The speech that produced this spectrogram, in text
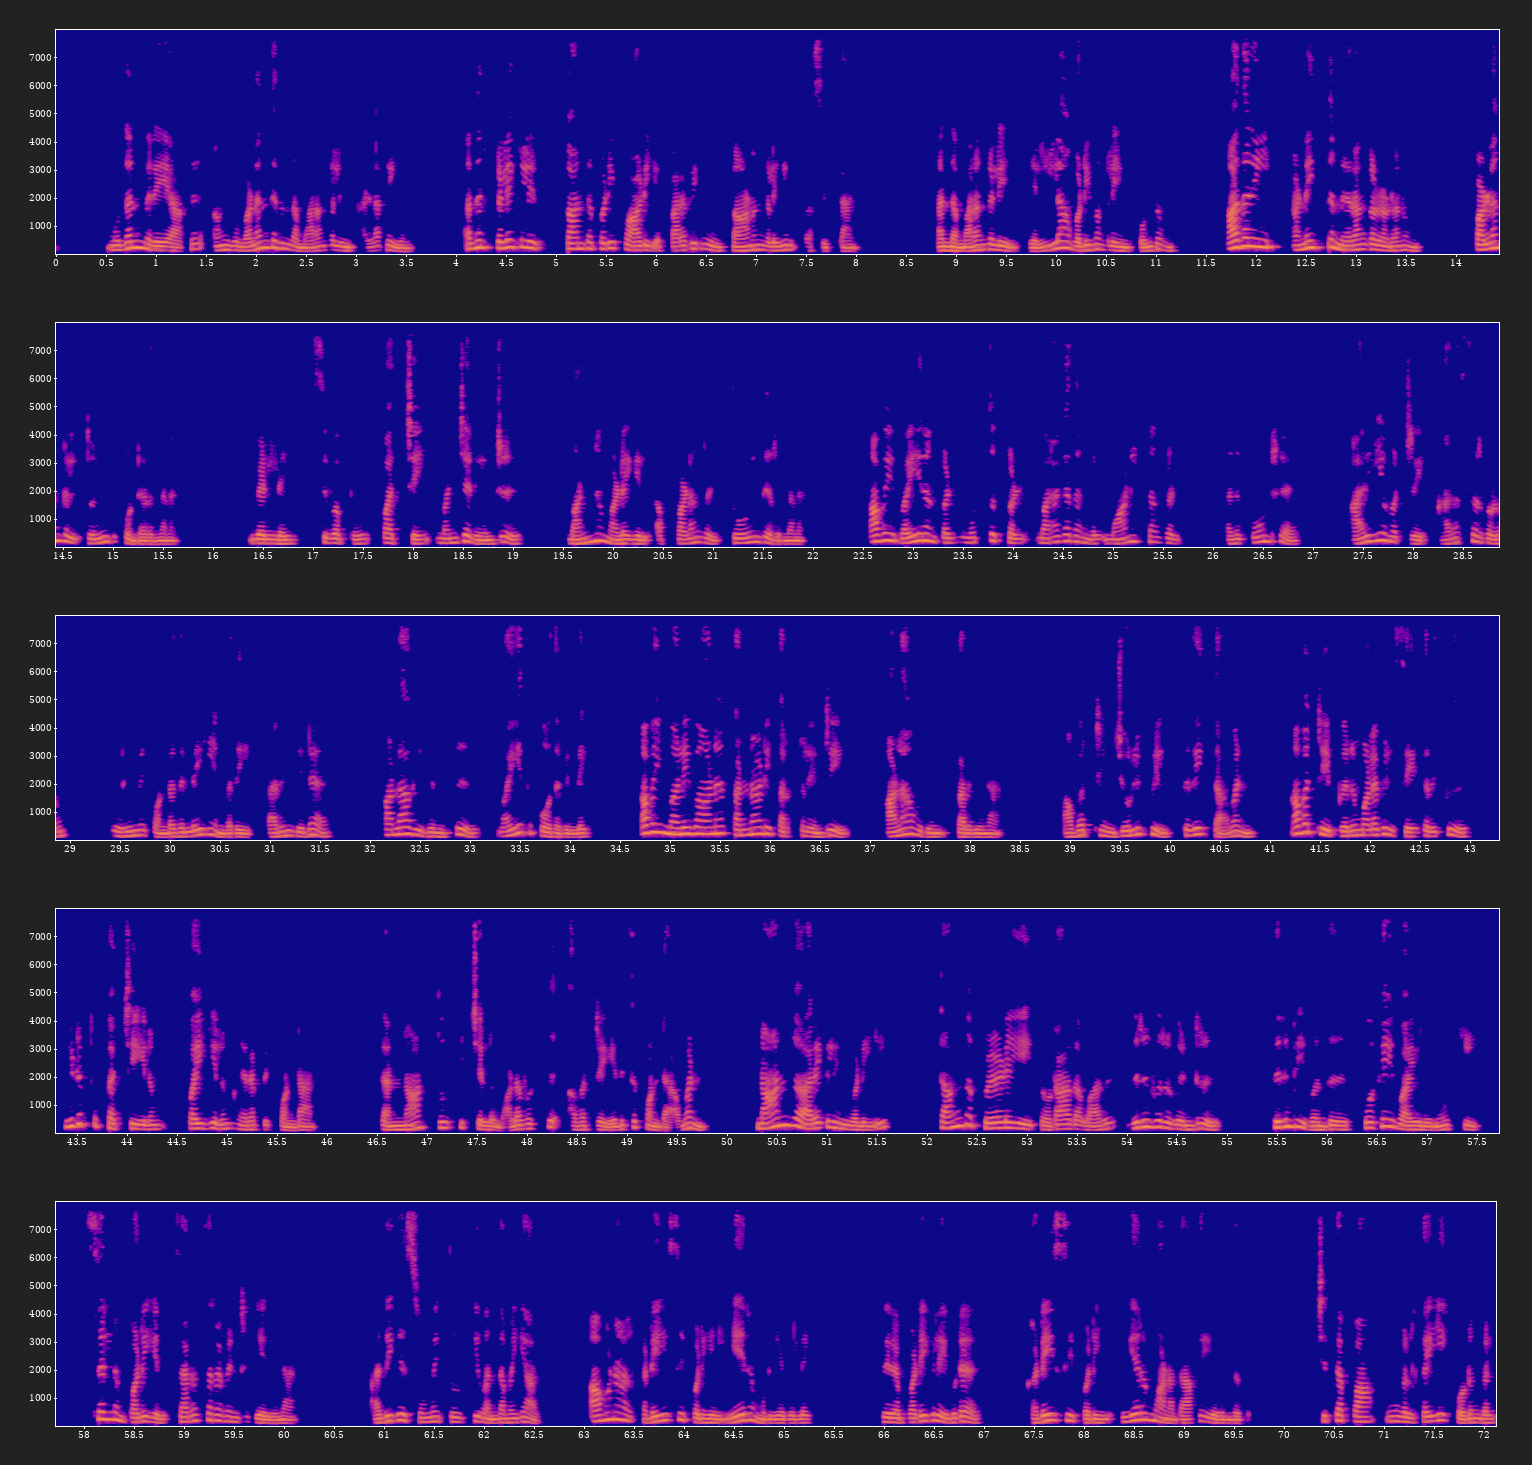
முதன்முறையாக அங்கு வளர்ந்திருந்த மரங்களின் அழகையும் அதன் கிளைகளில் காந்தபடி பாடிய பறவைகளின் கானங்களையும் ரசித்தான். அந்த மரங்களில் எல்லா வடிவங்களையும் கொண்டும் அதனை அனைத்து நிறங்களுடனும் பழங்கள் தொங்கிக் கொண்டிருந்தன. வெள்ளை சிவப்பு பச்சை மஞ்சள் என்று வண்ண மழையில் அப்பழங்கள் தோய்ந்திருந்தன. அவை வைரங்கள் முத்துக்கள் மரகதங்கள் மாணிக்கங்கள் அது போன்ற அரியவற்றை அரசர்களும் உரிமை கொண்டதில்லை என்பதை அறிந்திட அலாவுதீனுக்கு வயது போதவில்லை. அவை மலிவான கண்ணாடி கற்கள் என்றே அலாவுதீன் கருதினான். அவற்றின் ஜொலிப்பில் திகைத்த அவன் அவற்றை பெருமளவில் சேகரித்து இடுப்பு கச்சியிலும் பையிலும் நிரப்பிக் கொண்டான். தன்னால் தூக்கிச் செல்லும் அளவுக்கு அவற்றை எடுத்துக்கொண்ட அவன் நான்கு அறைகளின் வழியே தங்க பேழையை தொடாதவாறு விறுவிறுவென்று திரும்பி வந்து குகை வாயிலை நோக்கி செல்லும் படியில் சரசரவென்று ஏறினான். அதிக சுமை தூக்கி வந்தமையால் அவனால் கடைசி படியை ஏற முடியவில்லை. பிற படிகளை விட கடைசி படி உயரமானதாக இருந்தது. சித்தப்பா உங்கள் கையை கொடுங்கள்.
